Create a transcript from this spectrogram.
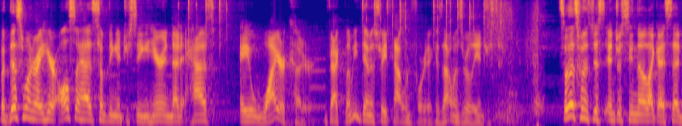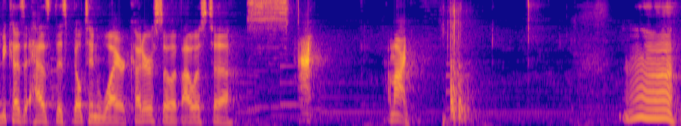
But this one right here also has something interesting here in that it has a wire cutter. In fact, let me demonstrate that one for you because that one's really interesting. So this one's just interesting though, like I said, because it has this built-in wire cutter. So if I was to, ah, come on. Uh.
